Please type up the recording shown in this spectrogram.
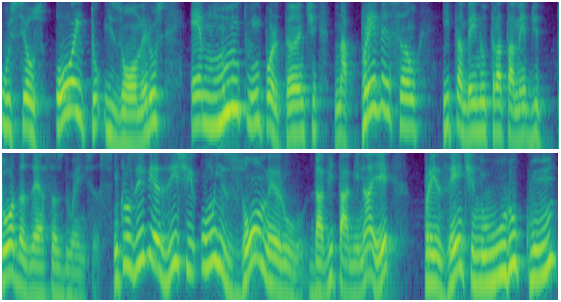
os seus oito isômeros, é muito importante na prevenção e também no tratamento de todas essas doenças. Inclusive, existe um isômero da vitamina E presente no urucum,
